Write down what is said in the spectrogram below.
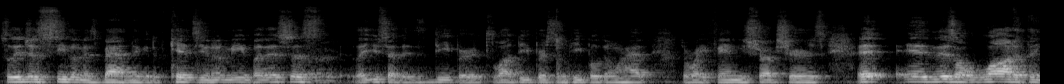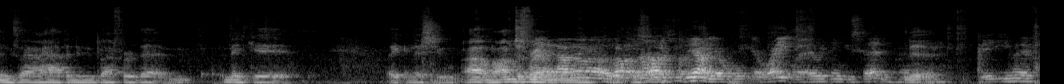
So they just see them as bad, negative kids, you know what I mean? But it's just, like you said, it's deeper. It's a lot deeper. Some people don't have the right family structures. It, it There's a lot of things that happen in New Bedford that make it like an issue. I don't know. I'm just Yeah, rambling. no, no, no, lot- a lot yeah, you're, you're right with everything you said. I mean, Even if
